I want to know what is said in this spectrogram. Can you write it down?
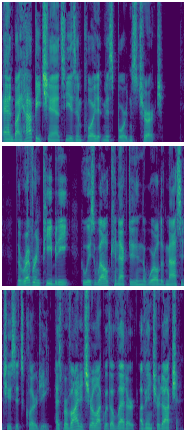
and by happy chance he is employed at Miss Borden's church. The Reverend Peabody who is well connected in the world of Massachusetts clergy, has provided Sherlock with a letter of introduction.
